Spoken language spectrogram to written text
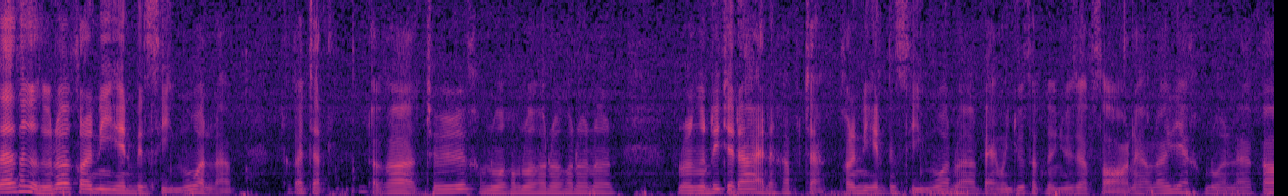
แล้วถ้าเกิดสมมติว่ากรณี n เป็นสี่งวดครับแล้วก็จัดแล้วก็ช่วยคำนวณคำนวณคำนวณคำนวณคำนวณคำนวณเงินที่จะได้นะครับ จากกรณี n เป็นสี่งวดมาแบ่งเป็นยูสับหนึ่งยูสับสองนะครับแล้วก็แยกคำนวณแล้วก็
